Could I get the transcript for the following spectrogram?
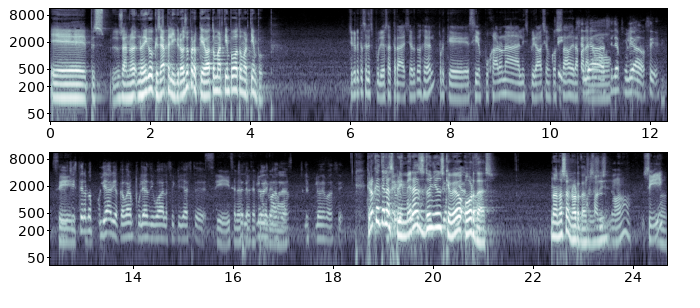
eh, pues, o sea, no, no digo que sea peligroso, pero que va a tomar tiempo, va a tomar tiempo. Yo creo que se les pulió esa atrás, ¿cierto, Hel? Porque si empujaron al inspirado hacia un Sí, costado era se para le ha, no... se le ha puleado, sí. El Sí, chiste era no pulear y acabaron puleando igual, así que ya este. sí, se Se les, le se pulió de pulió de más, más. Se le pulió de más, sí. Creo que es de las Sí, primeras sí, sí, dungeons sí, que veo sí, sí. hordas. No, no son hordas, No, son- sí. no, sí, No.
